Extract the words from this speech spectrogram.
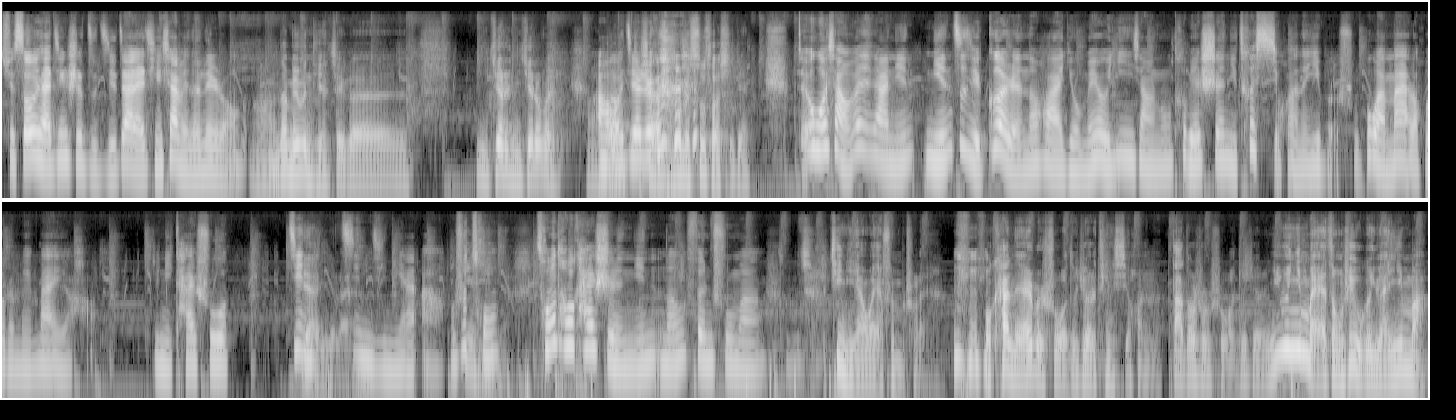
去搜一下金石子集，再来听下面的内容。啊，那没问题，这个你接着你接着问啊我接着他们搜索时间。对，我想问一下您，您自己个人的话，有没有印象中特别深、你特喜欢的一本书？不管卖了或者没卖也好，就你开书近近几年啊，我说从从头开始，您能分出吗？近几年我也分不出来。我看哪一本书我都觉得挺喜欢的，大多数书我都觉得，因为你买总是有个原因吧，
